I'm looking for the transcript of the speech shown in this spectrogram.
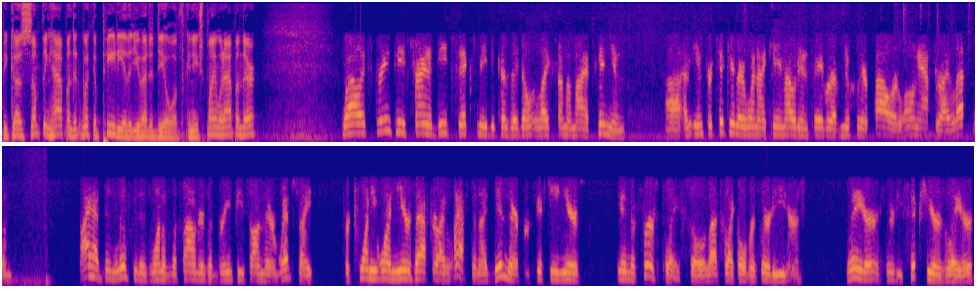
because something happened at Wikipedia that you had to deal with. Can you explain what happened there? Well, it's Greenpeace trying to deep six me because they don't like some of my opinions. Uh, in particular, when I came out in favor of nuclear power long after I left them, I had been listed as one of the founders of Greenpeace on their website for 21 years after I left, and I'd been there for 15 years in the first place. So that's like over 30 years later, 36 years later,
